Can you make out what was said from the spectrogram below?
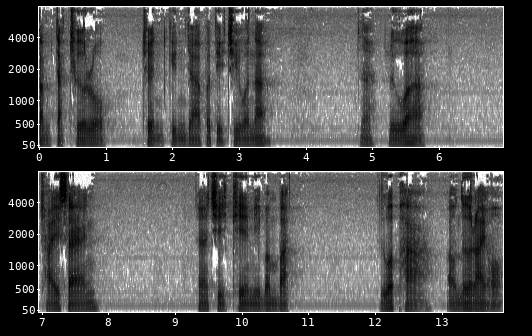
กำจัดเชื้อโรค เช่น กินยาปฏิชีวนะนะหรือว่า ใช้แสงนะฉีดเคมีบำบัด หรือว่าผ่าเอาเนื้อร้ายออก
